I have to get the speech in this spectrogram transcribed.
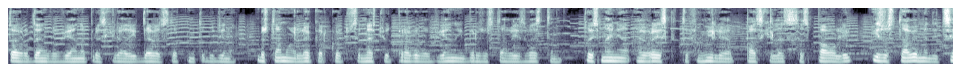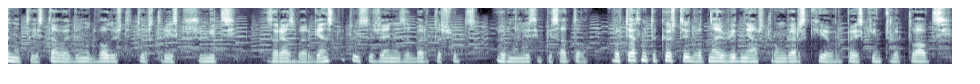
Той е роден в Виена през 1900 година. Баща му е лекар, който се мести от Прага в Виена и бързо става известен. Той сменя еврейската фамилия Пасхилес с Паули, изоставя медицината и става един от водещите австрийски химици. Зарязва ергенството и се жени за Берта Шуц, журналист и писател. В тяхната къща идват най-видни австро-унгарски и европейски интелектуалци,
